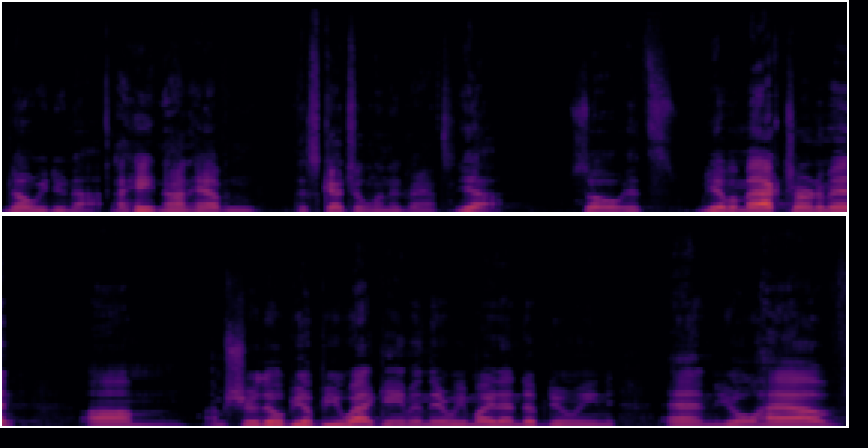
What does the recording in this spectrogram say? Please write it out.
No, we do not. I hate not having the schedule in advance. Yeah. So it's we have a MAC tournament. Um, I'm sure there'll be a BWAC game in there we might end up doing, and you'll have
